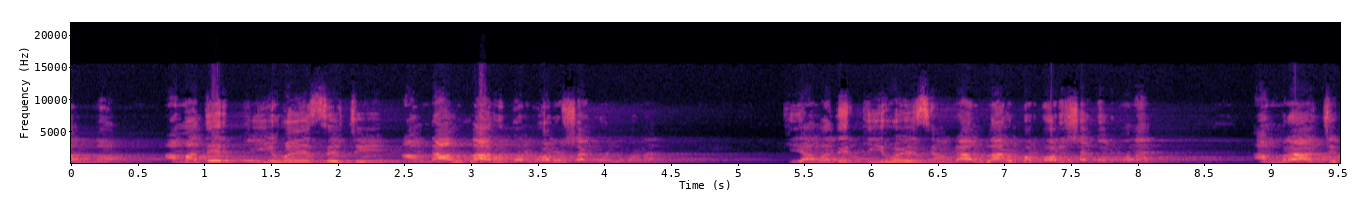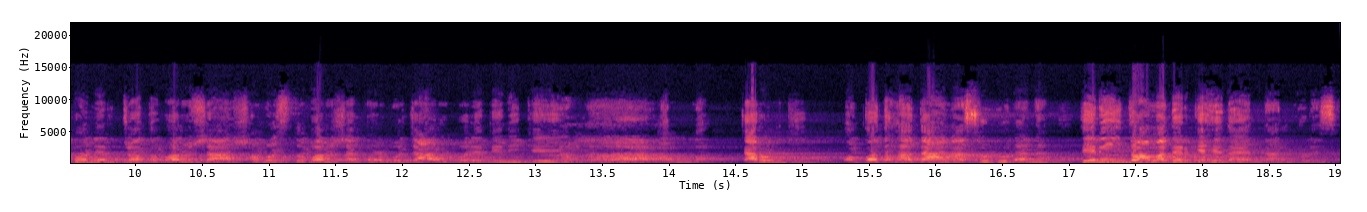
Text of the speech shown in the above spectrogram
আল্লাহ আমাদের কি হয়েছে যে আমরা আল্লাহর উপর ভরসা করব না? কি আমাদের কি হয়েছে? আমরা আল্লাহর উপর ভরসা করব না? আমরা জীবনের যত ভরসা, সমস্ত ভরসা করব যার উপরে তিনি কে? আল্লাহ। কারণ কি? অকদ হাদানা সুবুলানা। তিনিই তো আমাদেরকে হেদায়েত দান করেছে।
